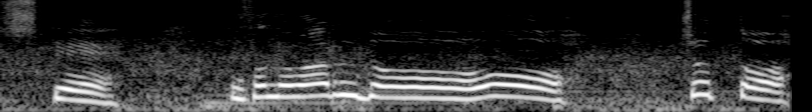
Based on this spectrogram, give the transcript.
して、で、そのワールドを、ちょっと、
